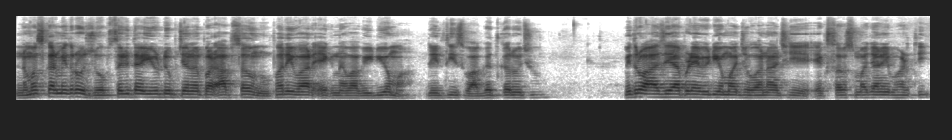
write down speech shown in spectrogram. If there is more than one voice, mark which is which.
Speaker 1: નમસ્કાર મિત્રો job Sarita YouTube channel પર આપ સૌનું ફરીવાર એક નવા વિડીયોમાં દિલથી સ્વાગત કરું છું. મિત્રો, આજે આપણે વિડીયોમાં જોવાના છીએ એક સરસ મજાની ભરતી.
